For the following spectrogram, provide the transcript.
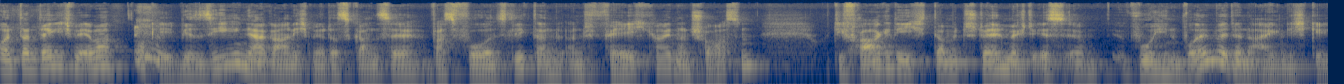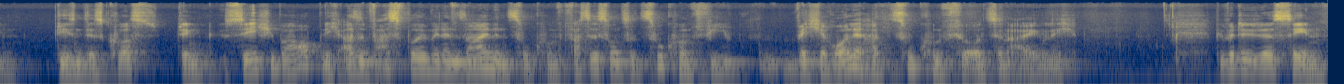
Und dann denke ich mir immer, okay, wir sehen ja gar nicht mehr das Ganze, was vor uns liegt, an, an Fähigkeiten, an Chancen. Die Frage, die ich damit stellen möchte, ist, äh, wohin wollen wir denn eigentlich gehen? Diesen Diskurs, den sehe ich überhaupt nicht. Also was wollen wir denn sein in Zukunft? Was ist unsere Zukunft? Wie, welche Rolle hat Zukunft für uns denn eigentlich? Wie würdet ihr das sehen?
